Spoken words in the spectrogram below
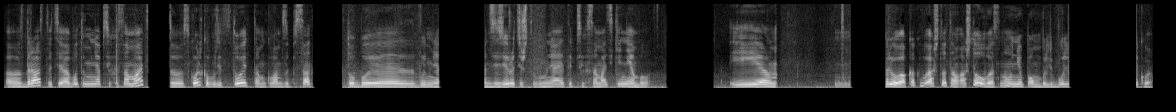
Э, здравствуйте, а вот у меня психосоматика. Сколько будет стоить там к вам записаться? Чтобы вы меня анализируете, чтобы у меня этой психосоматики не было. И говорю, а как вы, а что там, а что у вас? Ну, у нее, по-моему, были боли. Такое.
